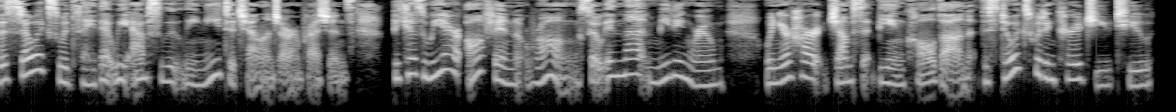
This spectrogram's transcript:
The Stoics would say that we absolutely need to challenge our impressions because we are often wrong. So in that meeting room, when your heart jumps at being called on, the Stoics would encourage you to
